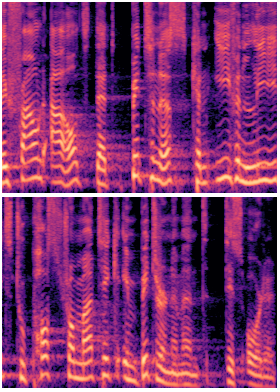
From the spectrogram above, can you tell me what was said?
They found out that bitterness can even lead to post-traumatic embitterment disorder.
